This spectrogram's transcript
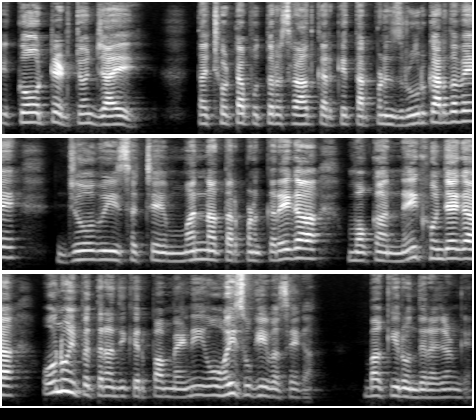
ਇੱਕੋ ਢਿੱਡ 'ਚੋਂ ਜਾਏ, ਤਾਂ ਛੋਟਾ ਪੁੱਤਰ ਸਰਾਧ ਕਰਕੇ ਤਰਪਣ ਜ਼ਰੂਰ ਕਰ ਦਵੇ ਜੋ ਵੀ ਸੱਚੇ ਮਨ ਨਾਲ ਤਰਪਣ ਕਰੇਗਾ, ਮੌਕਾ ਨਹੀਂ ਖੁੰਝੇਗਾ, ਉਹਨੂੰ ਹੀ ਪਿਤਰਾਂ ਦੀ ਕਿਰਪਾ ਮਿਲਣੀ, ਉਹ ਹੀ ਸੁਖੀ ਵਸੇਗਾ। ਬਾਕੀ ਰੋਂਦੇ ਰਹਿ ਜਾਣਗੇ।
